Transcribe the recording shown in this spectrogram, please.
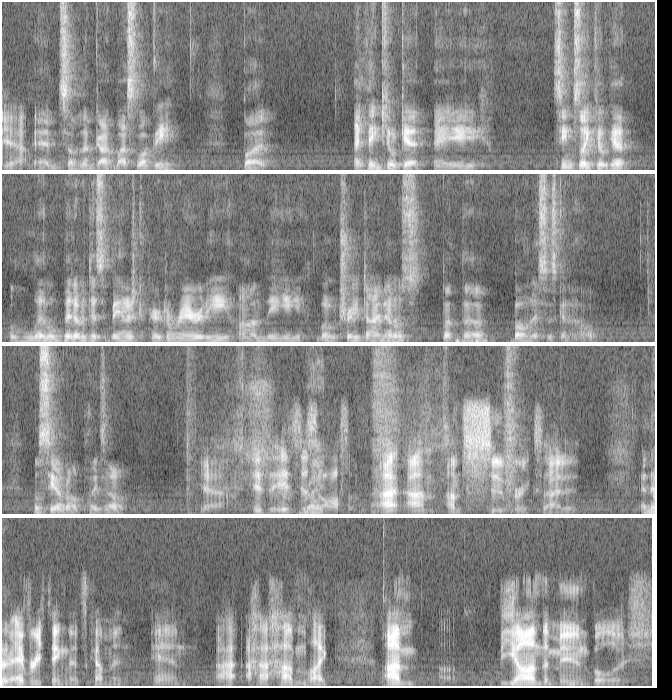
Yeah, and some of them got less lucky. But I think you'll get a. Seems like you'll get a little bit of a disadvantage compared to rarity on the low trait dinos, but the bonus is going to help. We'll see how it all plays out. yeah, it's it's just Right. awesome. I, I'm I'm super excited And for everything that's coming, and I, I I'm like I'm beyond the moon bullish,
